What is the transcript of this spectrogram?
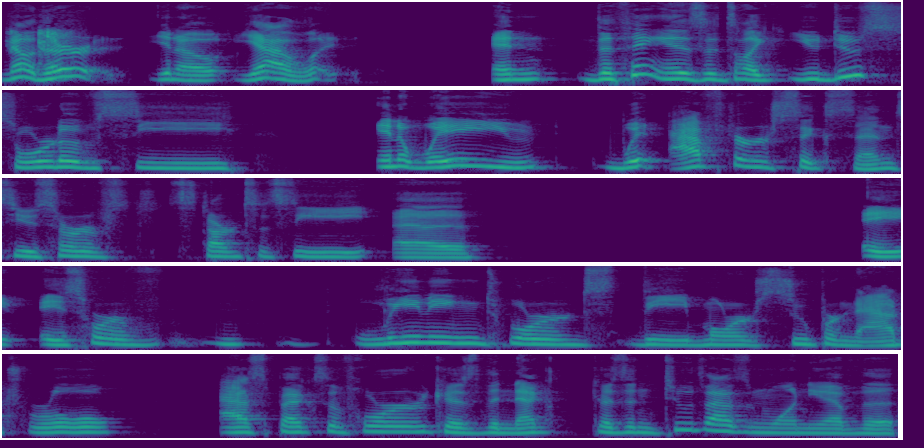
no, there, you know, yeah, like, and the thing is, it's like you do sort of see, in a way, you after Sixth Sense, you sort of start to see a a a sort of leaning towards the more supernatural aspects of horror because the next because in 2001 you have the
